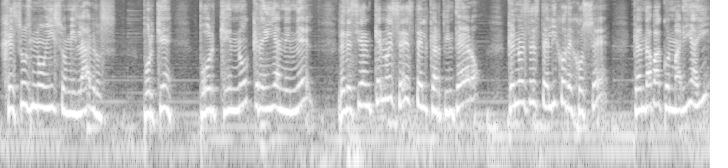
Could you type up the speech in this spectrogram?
Jesús no hizo milagros. ¿Por qué? Porque no creían en él. Le decían, ¿qué no es este el carpintero? ¿Qué no es este el hijo de José que andaba con María ahí?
